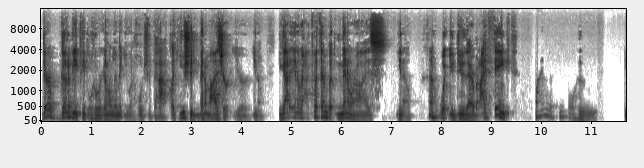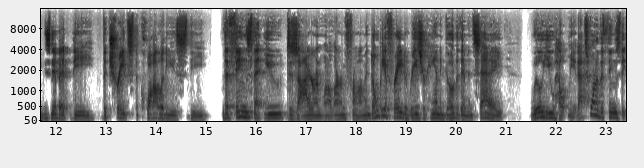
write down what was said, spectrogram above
there are going to be people who are going to limit you and hold you back. Like you should minimize your your, you know, you got to interact with them, but minimize, you know, what you do there. But I think find the people who exhibit the the traits, the qualities, the the things that you desire and want to learn from, and don't be afraid to raise your hand and go to them and say, "Will you help me?" That's one of the things that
